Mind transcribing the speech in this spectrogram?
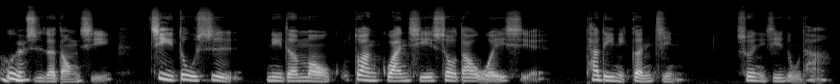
物质的东西。嫉妒是你的某段关系受到威胁，他离你更近，所以你嫉妒他。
